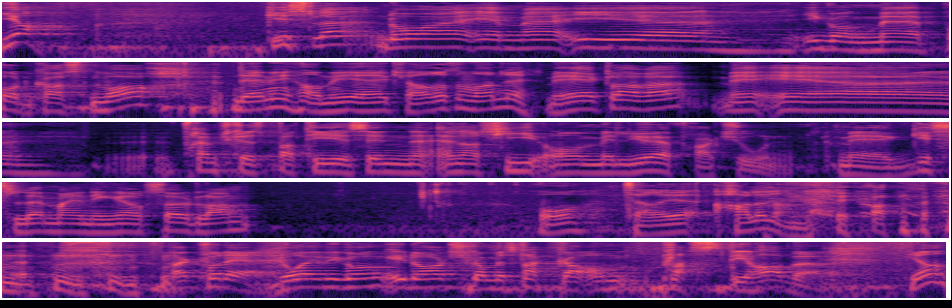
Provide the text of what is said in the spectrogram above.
Ja, Gisle, da er vi i, eh, i gang med podkasten vår. Det er vi, og vi er klare som vanlig. Vi er klare. Vi er eh, Fremskrittspartiet sin energi- og miljøfraksjon med Gisle Meininger Saudland. Og Terje Halleland. Ja. Takk for det. Da er vi i gang. I dag skal vi snakke om plast i havet. Ja,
